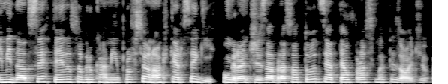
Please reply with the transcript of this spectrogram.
e me dado certeza sobre o caminho profissional que quero seguir. Um grande desabraço a todos e até o próximo episódio.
